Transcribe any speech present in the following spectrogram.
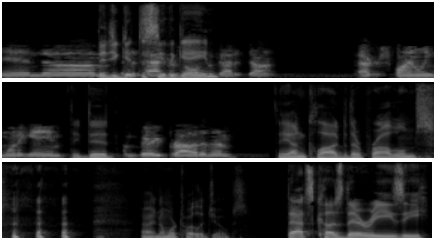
And um, Did you get to see the game? Got it done. Packers finally won a game. They did. I'm very proud of them. They unclogged their problems. All right, no more toilet jokes. That's cuz they're easy.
